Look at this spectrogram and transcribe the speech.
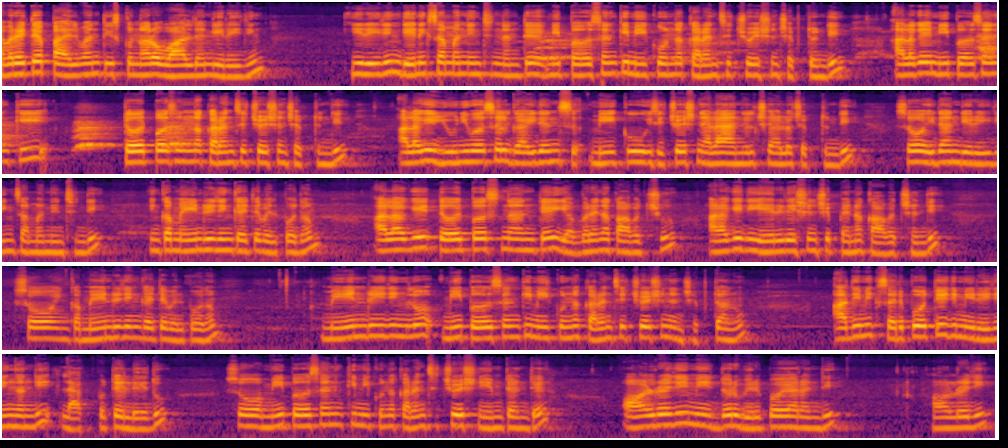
ఎవరైతే పైల్ వన్ తీసుకున్నారో వాళ్ళదండి ఈ రీడింగ్ ఈ రీడింగ్ దేనికి సంబంధించిందంటే మీ పర్సన్కి మీకు ఉన్న కరెంట్ సిచ్యువేషన్ చెప్తుంది. అలాగే మీ పర్సన్కి థర్డ్ పర్సన్ ఉన్న కరెంట్ సిచ్యువేషన్ చెప్తుంది. అలాగే యూనివర్సల్ గైడెన్స్ మీకు ఈ సిచ్యువేషన్ ఎలా హ్యాండిల్ చేయాలో చెప్తుంది. సో ఇదండి రీడింగ్ సంబంధించింది. ఇంకా మెయిన్ రీడింగ్కి అయితే వెళ్ళిపోదాం. అలాగే థర్డ్ పర్సన్ అంటే ఎవరైనా కావచ్చు. అలాగే ఇది ఏ రిలేషన్షిప్ అయినా కావచ్చండి. సో ఇంకా మెయిన్ రీడింగ్కి అయితే వెళ్ళిపోదాం. మెయిన్ రీడింగ్లో మీ పర్సన్కి మీకున్న కరెంట్ సిచ్యువేషన్ నేను చెప్తాను. అది మీకు సరిపోతే ఇది మీ రీడింగ్ అండి లేకపోతే లేదు. సో మీ పర్సన్కి మీకున్న కరెంట్ సిచ్యువేషన్ ఏమిటంటే ఆల్రెడీ మీ ఇద్దరు విడిపోయారండి. ఆల్రెడీ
